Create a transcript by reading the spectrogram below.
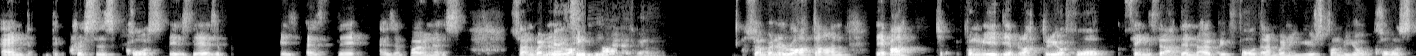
and the Chris's course is there as a is as the as a bonus. So I'm going to yeah, write down, as well. So I'm going to write down there about for me there are like three or four things that I didn't know before that I'm going to use from your course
